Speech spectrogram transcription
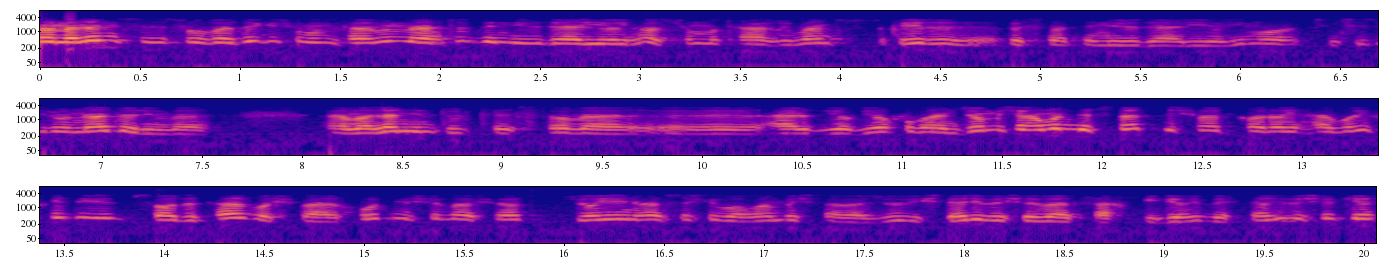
عملا این صحبته که شما میفرمایید محدود به نیرو دریایی هاست. چون ما تقریبا غیر قسمت نیرو دریایی ما چیزی رو نداریم و عملا این دور تست ها و ارزیابی ها خوب انجام میشه. اما نسبت به شاید کارهای هوایی خیلی ساده تر باش برخورد میشه و شاید جای این هستش که واقعا بهش توجه بیشتری بشه و سختگیری های بهتری بشه که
